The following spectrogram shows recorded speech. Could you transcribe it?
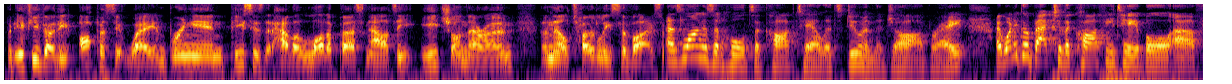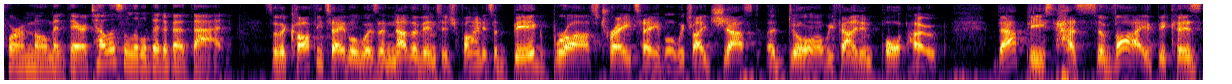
But if you go the opposite way and bring in pieces that have a lot of personality, each on their own, then they'll totally survive. So as long as it holds a cocktail, it's doing the job, right? I want to go back to the coffee table uh, for a moment there. Tell us a little bit about that. So the coffee table was another vintage find. It's a big brass tray table, which I just adore. We found it in Port Hope that piece has survived because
